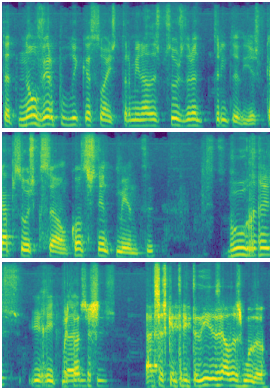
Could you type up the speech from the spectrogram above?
Portanto, não ver publicações de determinadas pessoas durante 30 dias, porque há pessoas que são consistentemente burras, irritantes. Achas, achas que em 30 dias elas mudam?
